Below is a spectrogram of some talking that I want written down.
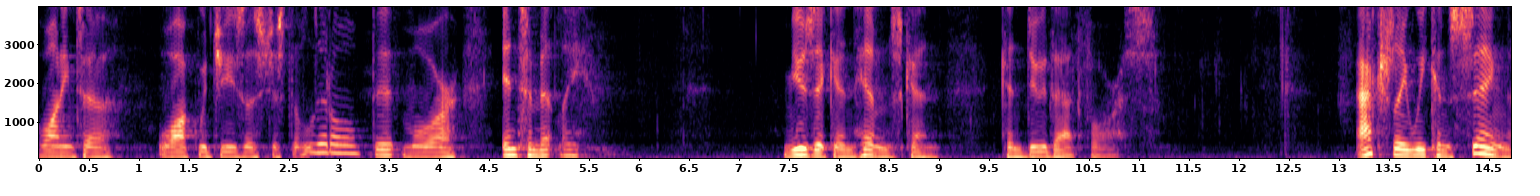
wanting to walk with Jesus just a little bit more intimately. Music and hymns can, can do that for us. Actually, we can sing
